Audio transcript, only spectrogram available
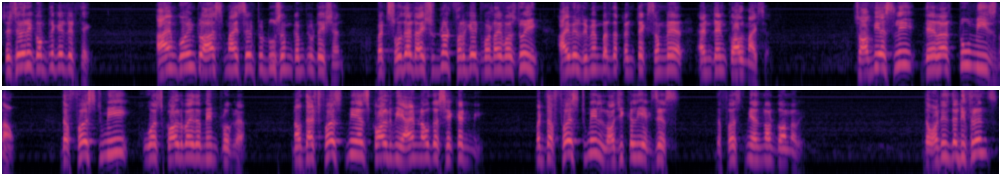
So, it is a very complicated thing. I am going to ask myself to do some computation, but so that I should not forget what I was doing, I will remember the context somewhere and then call myself. So, obviously, there are two me's now. The first me who was called by the main program. Now, that first me has called me, I am now the second me. But the first me logically exists, the first me has not gone away. The, what is the difference?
